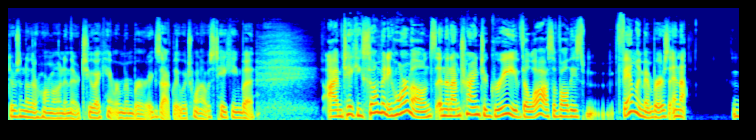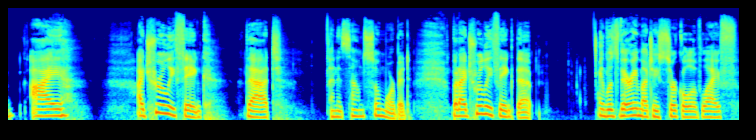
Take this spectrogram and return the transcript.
there's another hormone in there too. I can't remember exactly which one I was taking, but I'm taking so many hormones and then I'm trying to grieve the loss of all these family members. And I, I truly think that, and it sounds so morbid, but I truly think that it was very much a circle of life,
